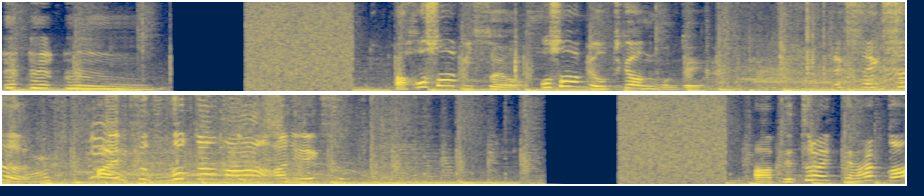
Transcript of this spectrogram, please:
아, 허수아비 있어요. 허수아비 어떻게 하는 건데? X, X! 아, X 눌렀잖아! 아니, X. 아, 배틀 아이템 할까?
